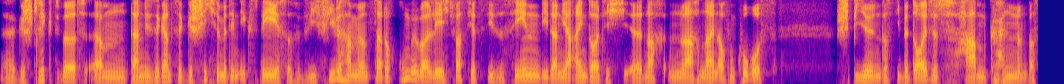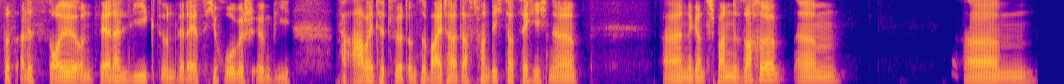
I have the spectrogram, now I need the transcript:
äh, gestrickt wird. Ähm, dann diese ganze Geschichte mit den XBs, also wie viel haben wir uns da doch rumüberlegt, was jetzt diese Szenen, die dann ja eindeutig äh, nach, im Nachhinein auf dem Kobus spielen, was die bedeutet haben können und was das alles soll und wer da liegt und wer da jetzt chirurgisch irgendwie verarbeitet wird und so weiter. Das fand ich tatsächlich eine, äh, eine ganz spannende Sache. Ähm, ähm,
